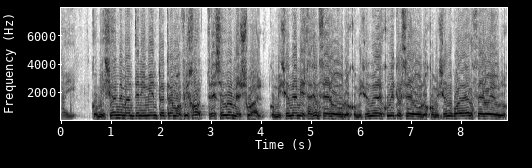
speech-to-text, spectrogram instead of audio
ahí, comisión de mantenimiento tramo fijo 3 euros mensual, comisión de administración 0 euros, comisión de descubierto 0 euros, comisión de cuadro 0 euros,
